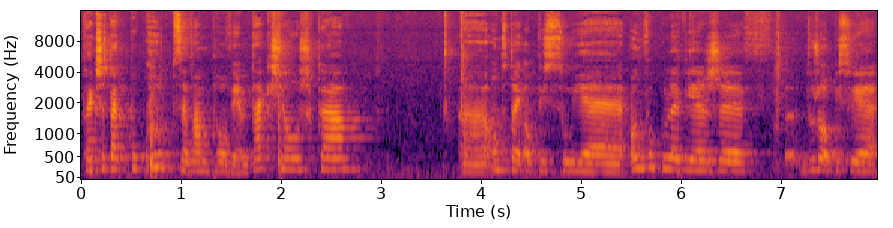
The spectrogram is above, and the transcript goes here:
Także tak pokrótce Wam powiem. Ta książka E, On tutaj opisuje, on w ogóle wierzy, w, dużo opisuje,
